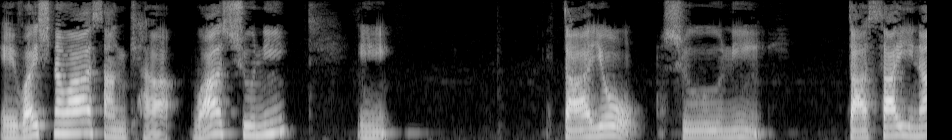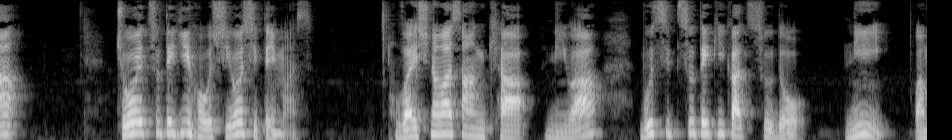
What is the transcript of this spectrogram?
えーワイシナワ・サンキャは主に、えー多様、主に多彩な超越的奉仕をしています。ワイシナワ・サンキャには物質的活動には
